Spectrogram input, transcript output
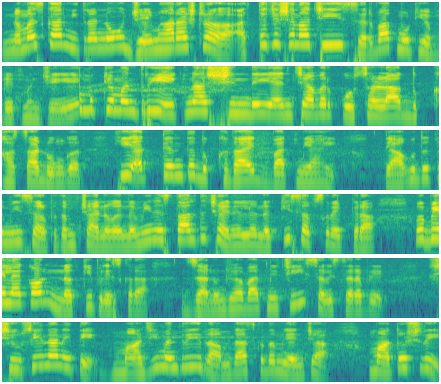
नमस्कार मित्रांनो जय महाराष्ट्र. आत्ताच्या क्षणाची सर्वात मोठी अपडेट म्हणजे मुख्यमंत्री एकनाथ शिंदे यांच्यावर कोसळला दुःखाचा डोंगर. ही अत्यंत दुःखदायक बातमी आहे. त्या अगोदर तुम्ही सर्वप्रथम चॅनलवर नवीन असताल तर चॅनलला नक्की सबस्क्राईब करा व बेल आयकॉन नक्की प्रेस करा. जाणून घ्या बातमीची सविस्तर अपडेट शिवसेना नेते माजी मंत्री रामदास कदम यांच्या मातोश्री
